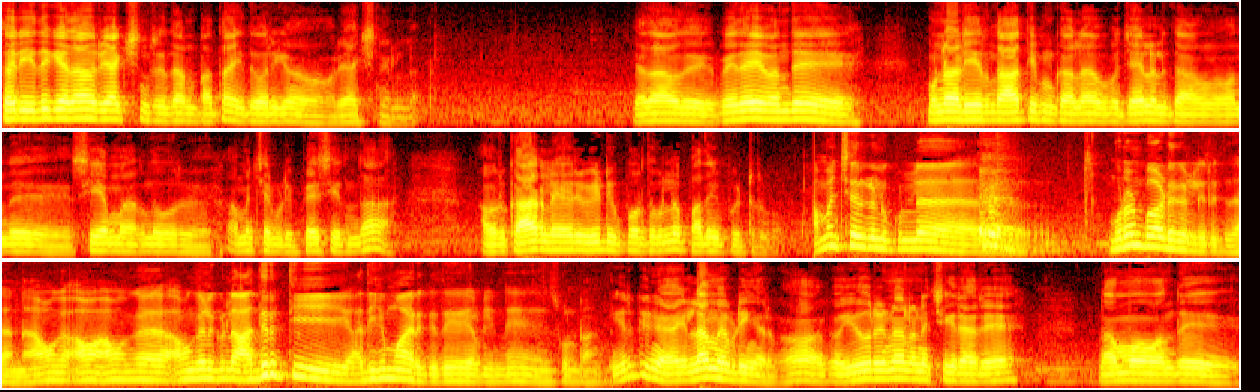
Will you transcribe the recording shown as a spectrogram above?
சரி இதுக்கு ஏதாவது ரியாக்ஷன் இருக்குதான்னு பார்த்தா இது வரைக்கும் ரியாக்ஷன் இல்லை. ஏதாவது இதே வந்து முன்னாடி இருந்த அதிமுகவில் இப்போ ஜெயலலிதா அவங்க வந்து சிஎம்மாக இருந்து ஒரு அமைச்சர் இப்படி பேசியிருந்தா அவர் காரில் ஏறி வீட்டுக்கு போகிறதுக்குள்ளே பதவி போயிட்டுருக்கும். அமைச்சர்களுக்குள்ள முரண்பாடுகள் இருக்குதாண்ணா அவங்க அவ- அவங்க அவங்களுக்குள்ள அதிருப்தி அதிகமாக இருக்குது அப்படின்னு சொல்கிறாங்க இருக்குங்க எல்லாமே எப்படிங்க இருக்கும்? இப்போ இவர் என்ன நினச்சிக்கிறாரு? நம்ம வந்து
